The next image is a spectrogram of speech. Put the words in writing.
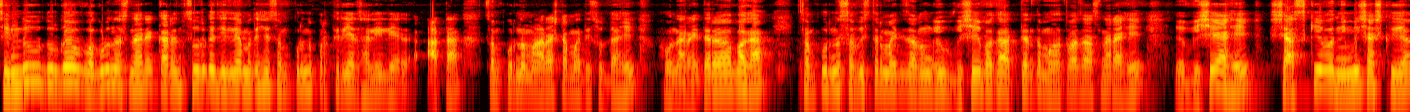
सिंधुदुर्ग वगळून असणार आहे कारण सिंधुदुर्ग जिल्ह्यामध्ये हे संपूर्ण प्रक्रिया झालेली आहे. आता संपूर्ण महाराष्ट्रामध्ये सुद्धा हे होणार आहे. तर बघा संपूर्ण सविस्तर माहिती जाणून घेऊ. विषय बघा अत्यंत महत्त्वाचा असणार आहे. विषय आहे शासकीय व निमशासकीय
